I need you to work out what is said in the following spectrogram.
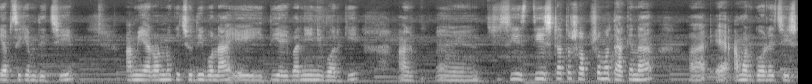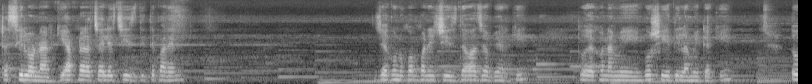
ক্যাপসিকাম দিচ্ছি। আমি আর অন্য কিছু দিব না, এই দিয়েই বানিয়ে নিব আর কি। আর চিজ, চিজটা তো সবসময় থাকে না আমার ঘরে চিজটা ছিল না আর কি। আপনারা চাইলে চিজ দিতে পারেন। যে কোনো কোম্পানির চিজ দেওয়া যাবে আর কি। তো এখন আমি বসিয়ে দিলাম এটাকে। তো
